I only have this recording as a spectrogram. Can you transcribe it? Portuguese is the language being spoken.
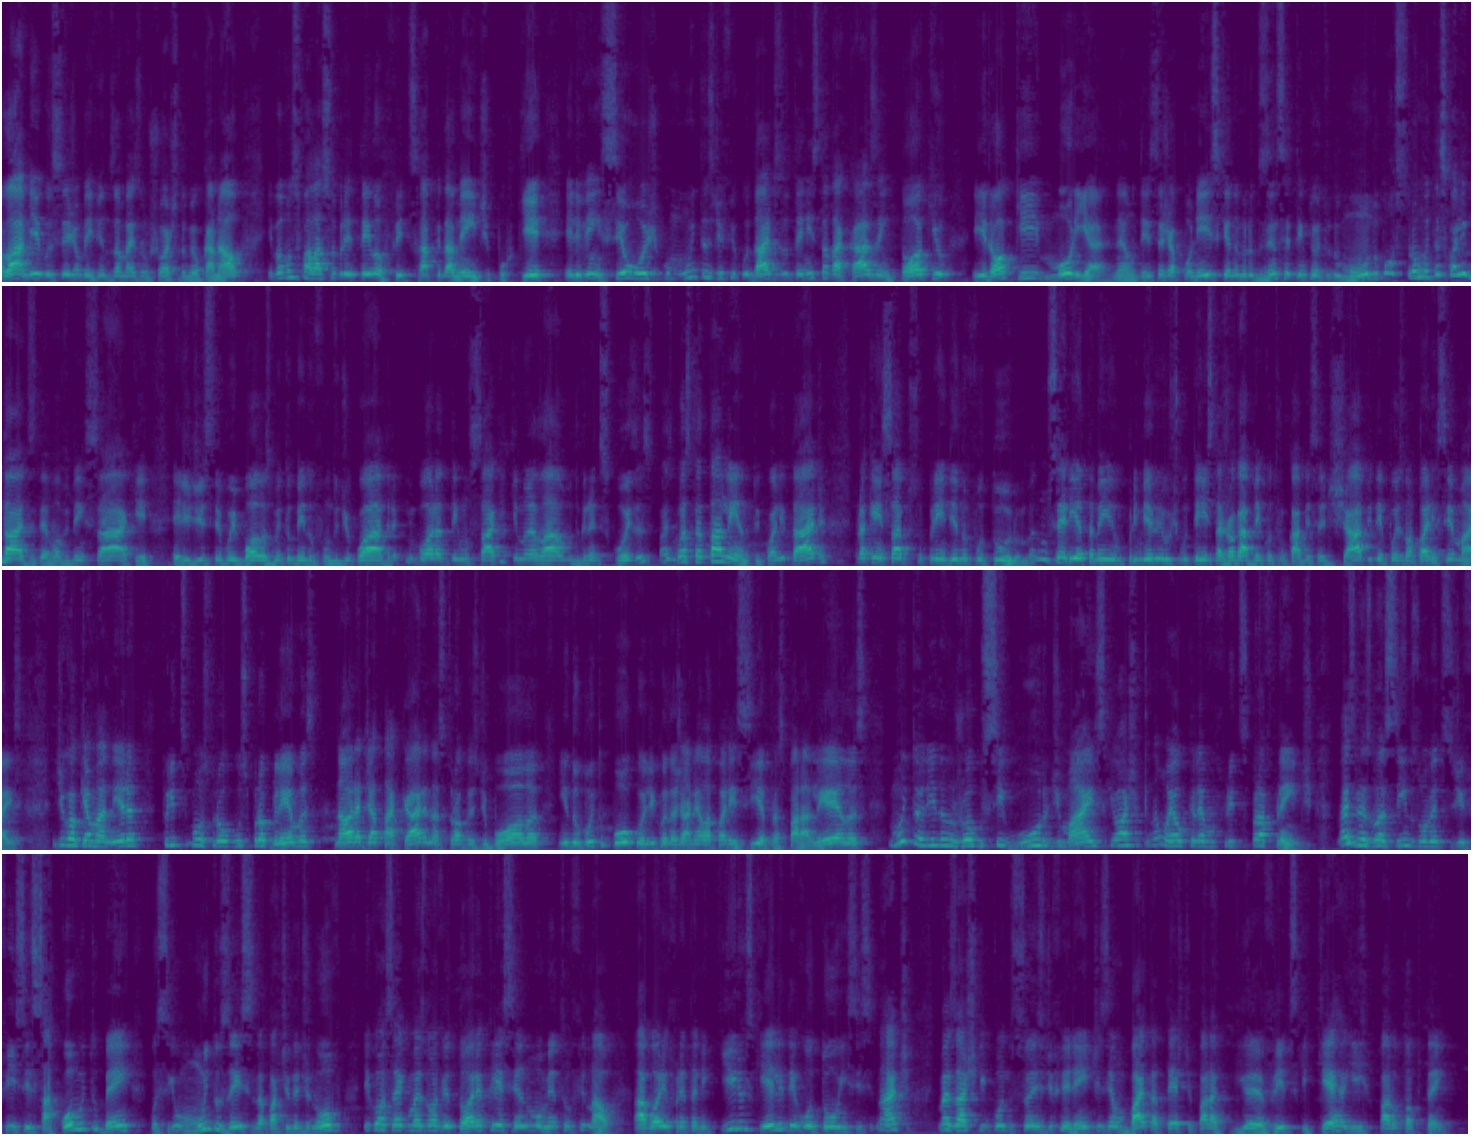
Olá amigos, sejam bem-vindos a mais um short do meu canal e vamos falar sobre Taylor Fritz rapidamente, porque ele venceu hoje com muitas dificuldades o tenista da casa em Tóquio, Hiroki Moria, né? um tenista japonês que é número 278 do mundo, mostrou muitas qualidades, devolve bem saque, ele distribui bolas muito bem do fundo de quadra, embora tenha um saque que não é lá grandes coisas, mas mostra talento e qualidade para quem sabe surpreender no futuro, mas não seria também o primeiro e último tenista a jogar bem contra um cabeça de chave e depois não aparecer mais. De qualquer maneira, Fritz mostrou alguns problemas na hora de atacar nas trocas de bola, indo muito pouco ali quando a janela aparecia para as paralelas, muito ali no jogo seguro demais, que eu acho que não é o que leva o Fritz para frente. Mas mesmo assim, nos momentos difíceis, sacou muito bem, conseguiu muitos aces na partida de novo e consegue mais uma vitória crescendo no momento final. Agora enfrenta Nikirios, que ele derrotou em Cincinnati, mas acho que em condições diferentes é um baita teste para eh, Fritz que quer ir para o top 10.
